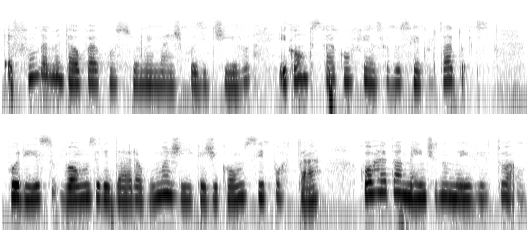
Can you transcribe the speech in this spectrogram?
é fundamental para construir uma imagem positiva e conquistar a confiança dos recrutadores. Por isso, vamos lhe dar algumas dicas de como se portar corretamente no meio virtual.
